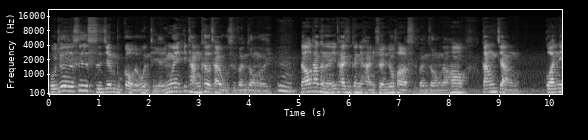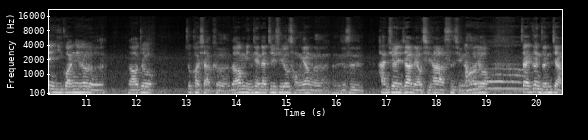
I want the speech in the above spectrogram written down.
我觉得是时间不够的问题，因为一堂课才五十分钟而已，嗯然后他可能一开始跟你寒暄就花了十分钟，然后刚讲观念一、观念二，然后就就快下课了，然后明天再继续又同样的，可能就是寒暄一下聊其他的事情，然后就哦再认真讲，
